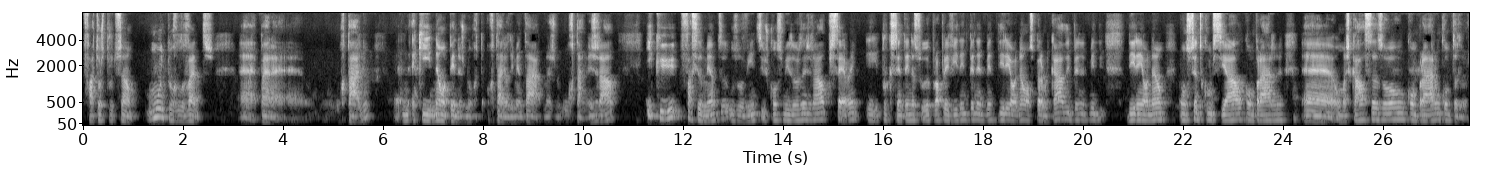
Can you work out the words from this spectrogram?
fatores de produção muito relevantes uh, para uh, o retalho, aqui não apenas no retalho alimentar, mas no retalho em geral, e que facilmente os ouvintes e os consumidores em geral percebem, e porque sentem na sua própria vida, independentemente de irem ou não ao supermercado, independentemente de irem ou não a um centro comercial comprar uh, umas calças ou comprar um computador.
